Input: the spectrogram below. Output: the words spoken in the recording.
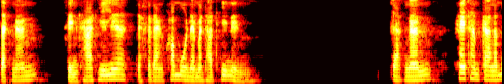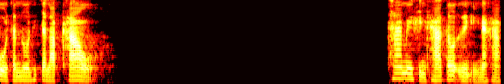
จากนั้นสินค้าที่เลือกจะแสดงข้อมูลในบรรทัดที่ 1 จากนั้นให้ทำการระบุจำนวนที่จะรับเข้า ถ้ามีสินค้าตัวอื่นอีกนะครับ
